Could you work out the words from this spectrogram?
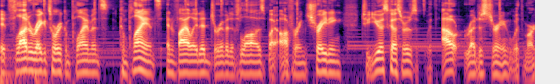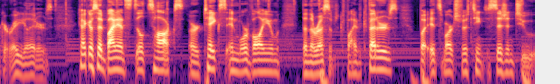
it flouted regulatory compliance, compliance and violated derivatives laws by offering trading to U.S. customers without registering with market regulators. Kaiko said Binance still talks or takes in more volume than the rest of combined competitors, but its March 15th decision to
